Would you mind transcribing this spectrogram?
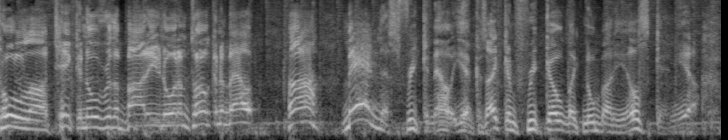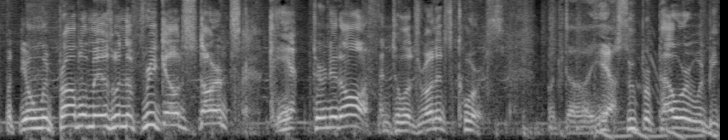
Total uh, taking over the body. You know what I'm talking about? Huh? Madness freaking out, yeah, because I can freak out like nobody else can, yeah. But the only problem is when the freak out starts, can't turn it off until it's run its course. But uh, yeah, superpower would be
